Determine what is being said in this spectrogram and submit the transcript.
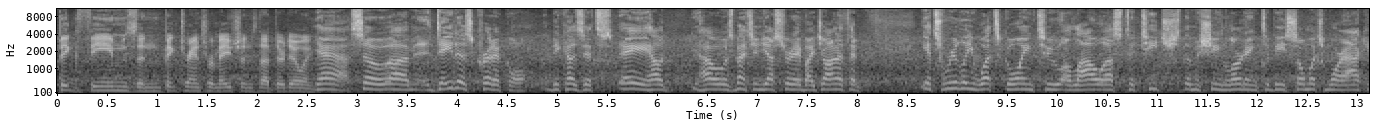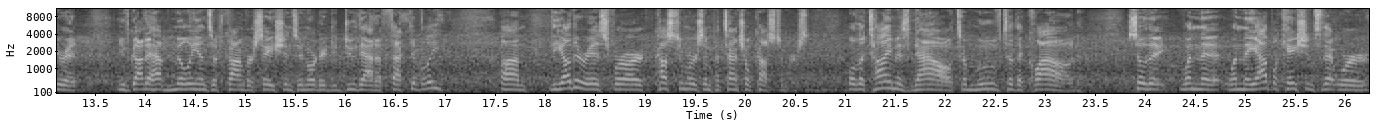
big themes and big transformations that they're doing? Yeah, so um, data is critical because it's, A, how, how it was mentioned yesterday by Jonathan, it's really what's going to allow us to teach the machine learning to be so much more accurate. You've got to have millions of conversations in order to do that effectively. Um, the other is for our customers and potential customers. Well, the time is now to move to the cloud so that when the, when the applications that we're,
